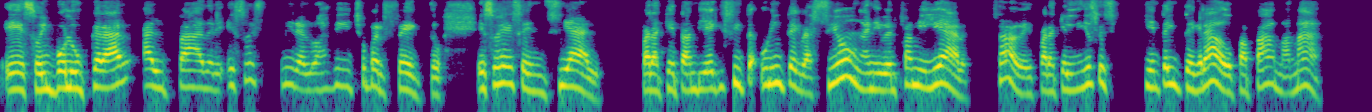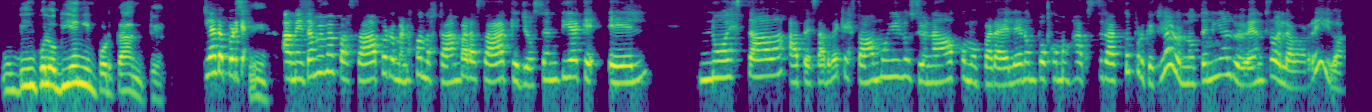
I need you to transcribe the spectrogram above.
Eso, involucrar al padre, eso es, mira, lo has dicho perfecto, eso es esencial para que también exista una integración a nivel familiar, ¿sabes? Para que el niño se sienta integrado, papá, mamá, un vínculo bien importante. Claro, porque a mí también me pasaba, por lo menos cuando estaba embarazada, que yo sentía que él no estaba, a pesar de que estaba muy ilusionado, como para él era un poco más abstracto, porque claro, no tenía el bebé dentro de la barriga.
